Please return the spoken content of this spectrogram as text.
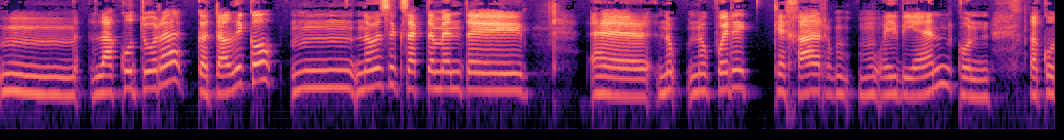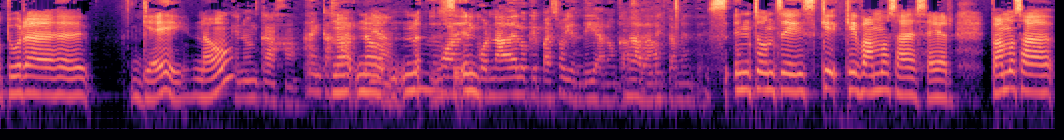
mm, la cultura católica mm, no es exactamente eh, no, no puede quejar muy bien con la cultura gay, ¿no? Que no encaja. A No, encajar. no, no, Bueno, en- ni con nada de lo que pasa hoy en día, no encaja Nada. directamente. entonces, ¿qué, ¿qué vamos a hacer? Vamos a,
